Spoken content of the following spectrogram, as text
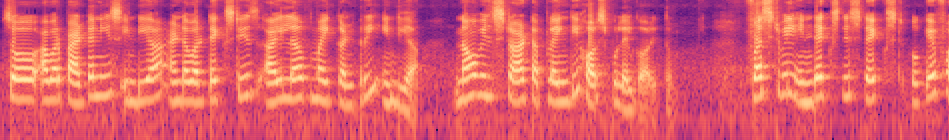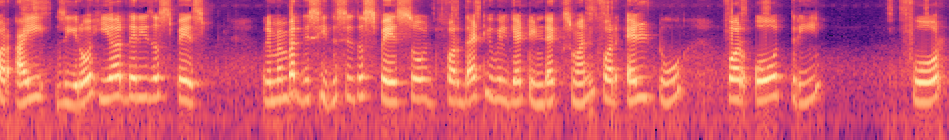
So our pattern is India and our text is I love my country India. Now we'll start applying the Horspool algorithm. First we'll index this text okay for I0 here there is a space. Remember this this is the space. So for that you will get index 1 for L2 for O3 4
